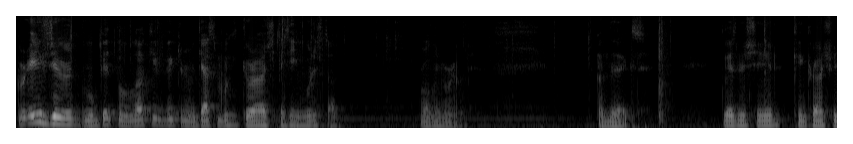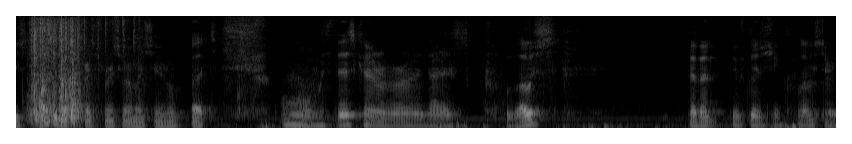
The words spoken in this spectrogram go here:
Gravedigger will get the lucky victory of Gas Monkey Garage because he wouldn't stop rolling around. And next, Glaze Machine, King Crunch, who's also for his first one on my channel, but oh, with this kind of run, that is close. But if Glaze Machine closer,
